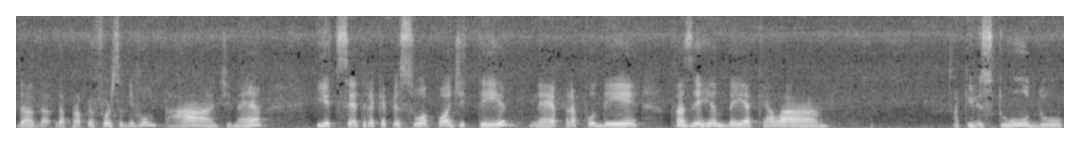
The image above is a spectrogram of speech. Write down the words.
da, da, própria força de vontade, né? E etc., que a pessoa pode ter, né, para poder fazer render aquela aquele estudo,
